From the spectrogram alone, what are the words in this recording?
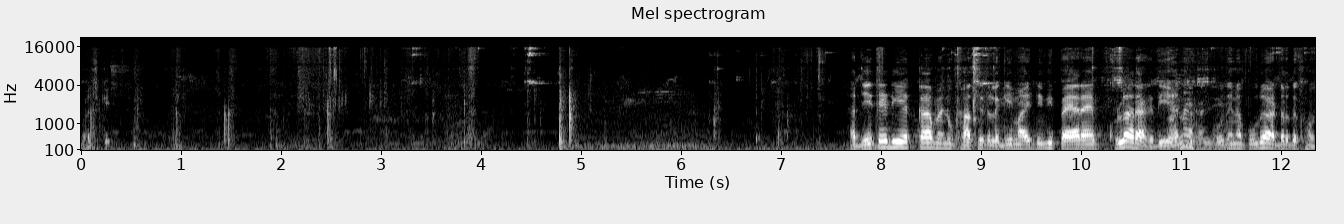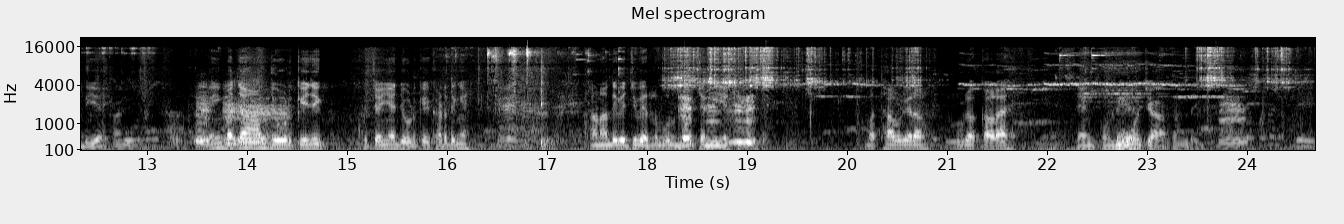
ਬਚ ਕੇ। ਹਰਜੀਤ ਦੀ ਇੱਕ ਆ ਮੈਨੂੰ ਖਾਸੀਅਤ ਲੱਗੀ ਮੱਝ ਦੀ ਵੀ ਪੈਰ ਐ ਖੁੱਲਾ ਰੱਖਦੀ ਹੈ ਨਾ ਉਹਦੇ ਨਾਲ ਪੂਰਾ ਆਰਡਰ ਦਿਖਾਉਂਦੀ ਹੈ ਇਹ। ਨਹੀਂ ਮੱਝਾਂ ਆਮ ਜੋੜ ਕੇ ਜੇ ਖੁਚਾਈਆਂ ਜੋੜ ਕੇ ਖੜਦੀਆਂ ਥਾਣਾ ਦੇ ਵਿੱਚ ਵਿਰਲ ਬੁਲ ਬਹੁਤ ਚੰਗੀ ਹੈ ਮੱਥਾ ਵਗੈਰਾ ਪੂਰਾ ਕਾਲਾ ਹੈ ਸਿੰਘ ਕੁੰਡੇ ਮੂੰਹ ਚਾਰ ਦੰਦ ਹੈ ਤੇ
